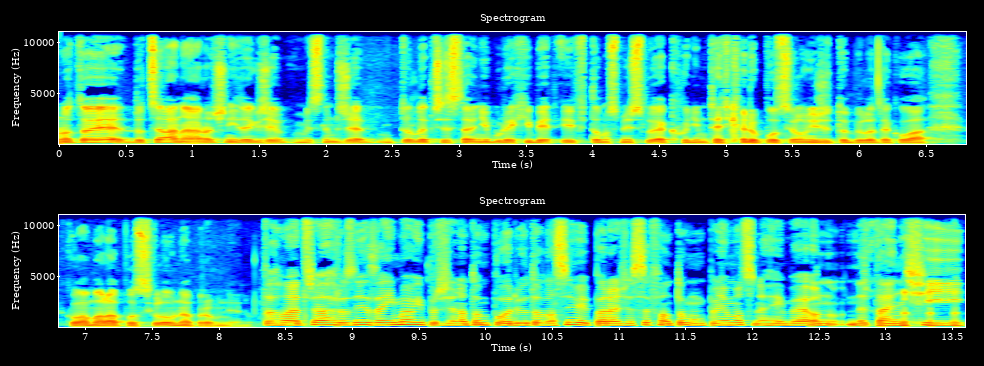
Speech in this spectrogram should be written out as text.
ono to je docela náročný, takže myslím, že tohle představení bude chybět i v tom smyslu, jak chodím teďka do posilovny, že to bylo taková, taková malá posilovna pro mě. No. Tohle je třeba hrozně zajímavý, protože na tom pódiu to vlastně vypadá, že se Fantom úplně moc nehybe, on netančí,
